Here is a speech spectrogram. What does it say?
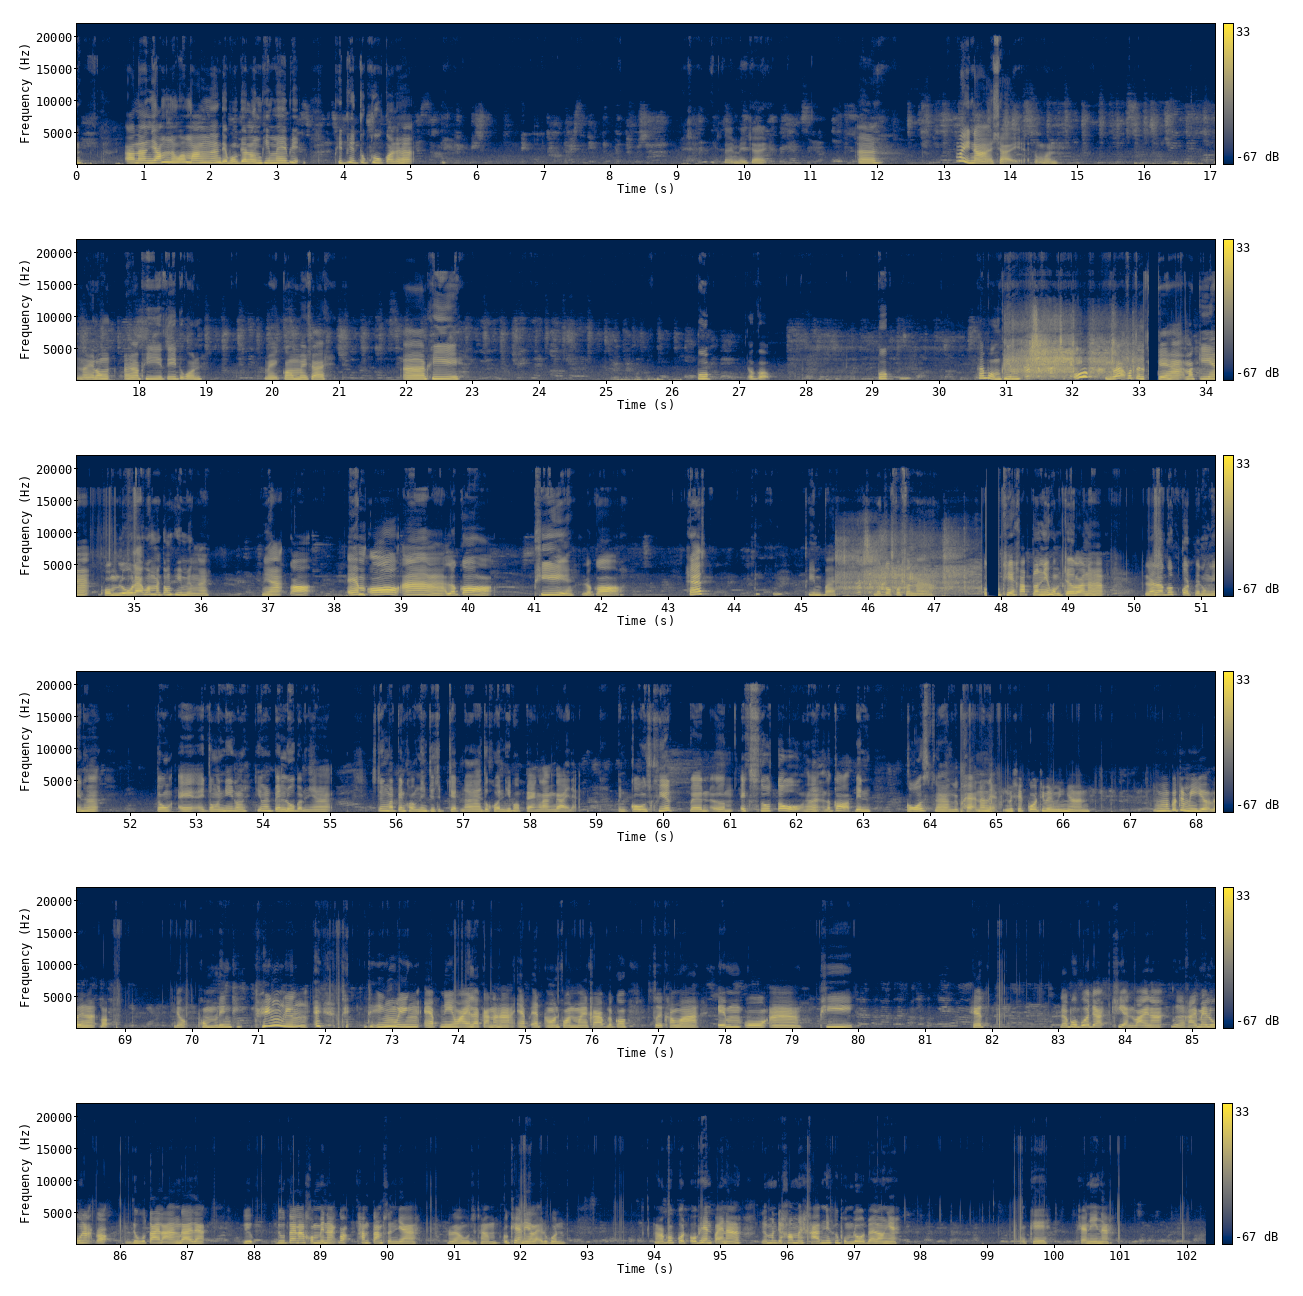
อานั้นย้ำนะว่ามั้งนะเดี๋ยวผมจะลองพิมพ์ให้ผิดผิดผิดถูกถูกๆก่อนนะฮะใช่ไม่ใช่อ่าไม่น่าใช่อะทุกคน ไหนลอง RP ซิทุกคน ไม่ก็ไม่ใช่ RP ปุ๊บ แล้วก็ ปุ๊บ ถ้าผมพิมพ์รสสัมผัสที่เป็นโอ้อีกแล้วก็จะโอเคฮะ เมื่อกี้ฮะ ผมรู้แล้วว่ามันต้องพิมพ์ยังไง เนี่ยก็ M O R แล้วก็ P แล้วก็ H พิมพ์ไป แล้วก็โฆษณา โอเคครับ ตอนนี้ผมเจอแล้วนะครับแล้วเราก็กดไปตรงนี้นะฮะ ตรงไอไอตรงอันนี้เลยที่มันเป็นรูปแบบนี้ซึ่งมันเป็นของ 1.17 นะทุกคนที่ผมแปลงร่างได้เนี่ยเป็น Gold Squid เป็นเอ่อ Exuto นะฮะแล้วก็เป็น Ghost นะหรือแพะนั่นแหละ ไม่ใช่ Ghost ที่เป็นวิญญาณ มันก็จะมีเยอะเลยนะก็เดี๋ยวผมลิงก์ทิ้งลิงก์เอ้ทิ้งทิ้งลิงก์แอปนี้ไว้แล้วกันนะฮะ แอป Add on for Minecraft แล้วก็เสิร์ชคำว่า M O R P H แล้วผมก็จะเขียนไว้นะเผื่อใครไม่รู้นะก็ดูใต้ล่างได้แล้วหรือดูใต้ล่างคอมเมนต์นะก็ทำตามสัญญา เราจะทำก็แค่นี้แหละทุกคนเราก็กดโอเพนไปนะ แล้วมันจะเข้าไหมครับนี่คือผมโหลดไปแล้วไง โอเค แค่นี้นะ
